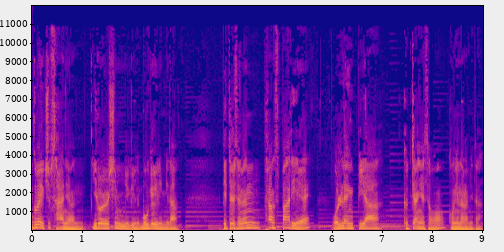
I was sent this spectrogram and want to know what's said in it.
1964년 1월 16일 목요일입니다. 비틀즈는 프랑스 파리의 올랭피아 극장에서 공연을 합니다.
